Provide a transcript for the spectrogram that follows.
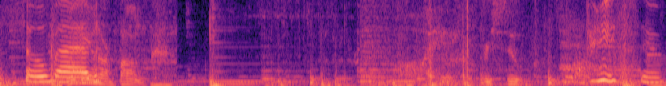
So bad. We'll be in our bunk. Oh, hey, free soup. Free soup.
